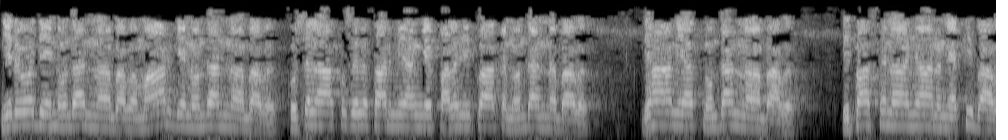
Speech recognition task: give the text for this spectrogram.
නිරෝධය නොදන්නා බව. මාර්ගය නොදන්නා බව. කුසල අකුසල කර්මයන්ගේ ඵල විපාක නොදන්නා බව. ධානයක් නොදන්නා බව. විපස්සනා ඥාන නැති බව.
